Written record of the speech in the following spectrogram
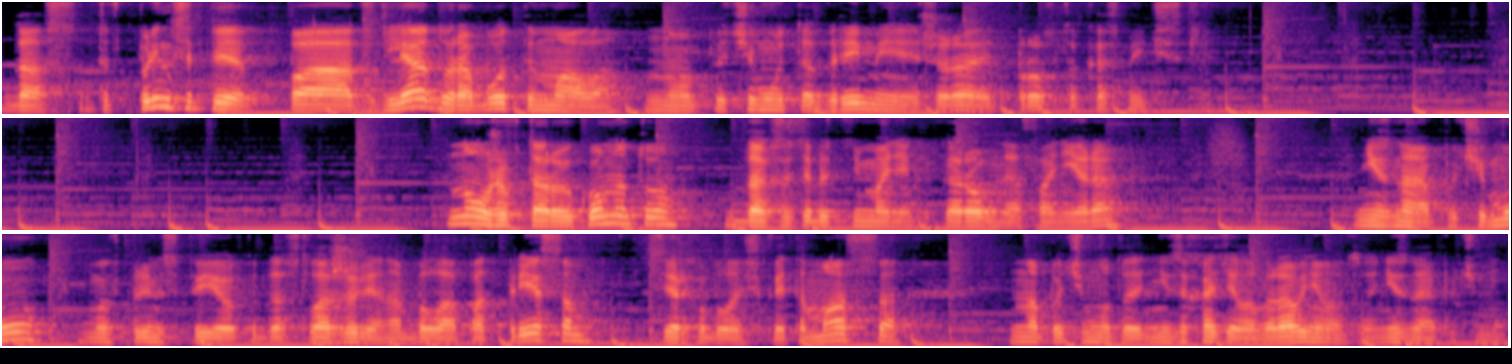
Да, это в принципе по взгляду работы мало, но почему-то время жирает просто космически. Но уже вторую комнату. Да, кстати, обратите внимание, какая ровная фанера. Не знаю почему. Мы, в принципе, ее когда сложили, она была под прессом. Сверху была еще какая-то масса. Она почему-то не захотела выравниваться. Не знаю почему.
